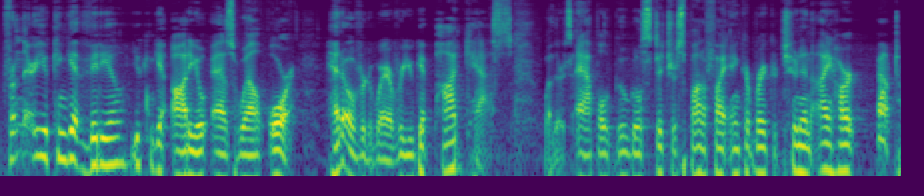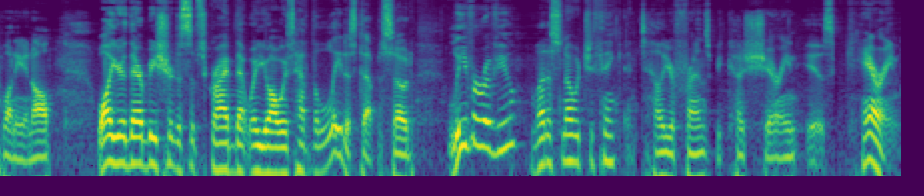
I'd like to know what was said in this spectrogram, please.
From there, you can get video, you can get audio as well, or head over to wherever you get podcasts, whether it's Apple, Google, Stitcher, Spotify, Anchor Breaker, TuneIn, iHeart, about 20 in all. While you're there, be sure to subscribe. That way you always have the latest episode. Leave a review, let us know what you think, and tell your friends because sharing is caring.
